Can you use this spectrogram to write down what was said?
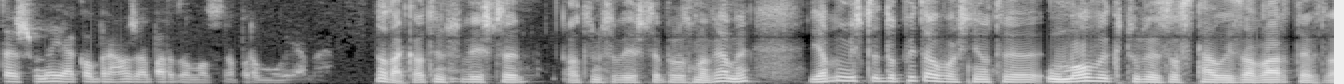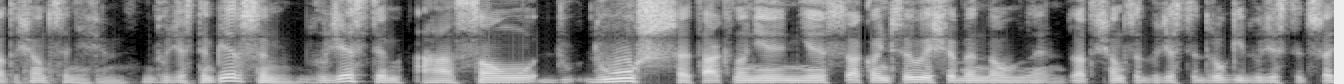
też my jako branża bardzo mocno promujemy. No tak, o tym sobie jeszcze, o tym sobie jeszcze porozmawiamy. Ja bym jeszcze dopytał właśnie o te umowy, które zostały zawarte w 2021, 2020, a są dłuższe, tak? No nie, nie zakończyły się, będą 2022, 2023.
